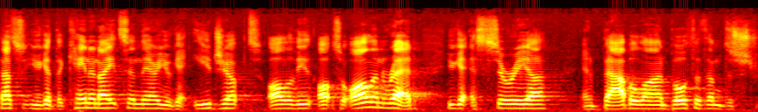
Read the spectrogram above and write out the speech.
That's you get the Canaanites in there, you get Egypt, all of these. All, so all in red, you get Assyria and Babylon. Both of them, dest-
